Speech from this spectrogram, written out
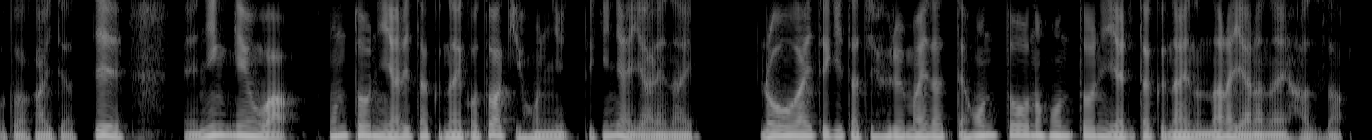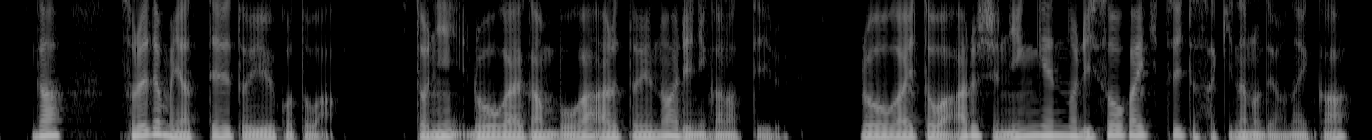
ことが書いてあって、え人間は本当にやりたくないことは基本的にはやれない。老害的立ち振る舞いだって本当の本当にやりたくないのならやらないはずだ。が、それでもやってるということは、人に老害願望があるというのは理にかなっている。老害とはある種人間の理想が行き着いた先なのではないか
